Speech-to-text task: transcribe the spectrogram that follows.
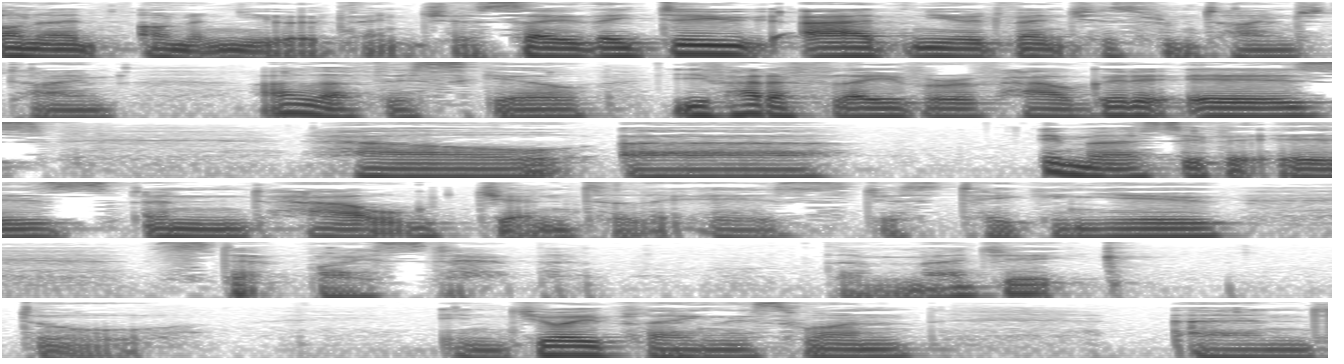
on a on a new adventure. So they do add new adventures from time to time. I love this skill. You've had a flavour of how good it is, how uh, immersive it is, and how gentle it is, just taking you step by step. The magic door. Enjoy playing this one, and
